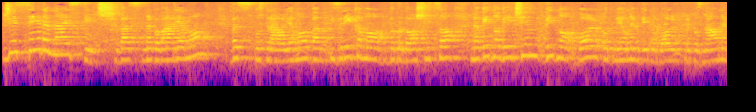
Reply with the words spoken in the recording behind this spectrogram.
Že sedemnajstič vas nagovarjamo, vas pozdravljamo, vam izrekamo dobrodošlico na vedno večjem, vedno bolj odmevnem, vedno bolj prepoznavnem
